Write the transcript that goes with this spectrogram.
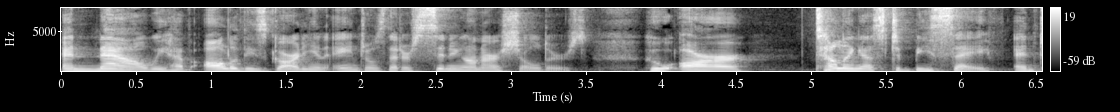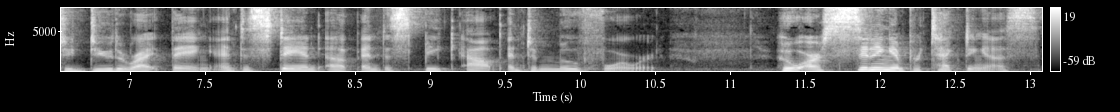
And now we have all of these guardian angels that are sitting on our shoulders who are telling us to be safe and to do the right thing and to stand up and to speak out and to move forward, who are sitting and protecting us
